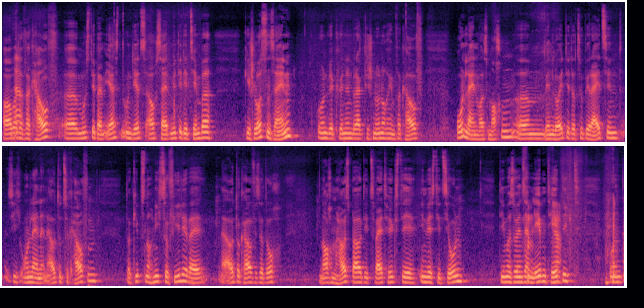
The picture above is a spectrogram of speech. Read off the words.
Aber ja. der Verkauf äh, musste beim ersten und jetzt auch seit Mitte Dezember geschlossen sein. Und wir können praktisch nur noch im Verkauf online was machen. Ähm, wenn Leute dazu bereit sind, sich online ein Auto zu kaufen, da gibt es noch nicht so viele, weil ein Autokauf ist ja doch nach dem Hausbau die zweithöchste Investition, die man so in seinem hm. Leben tätigt. Ja. Und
